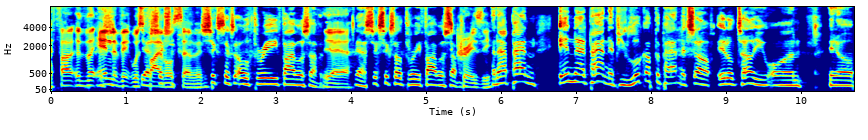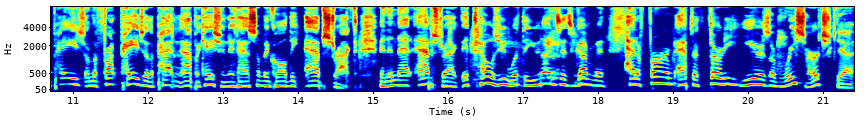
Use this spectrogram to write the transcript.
I thought the end of it was Yeah, 507. 6603 507. Yeah, yeah. Yeah, 6603 507. Crazy. And that patent, in that patent, if you look up the patent itself, it'll tell you on, you know, a page, on the front page of the patent application, it has something called the abstract. And in that abstract, it tells you what the United States government had affirmed after 30 years of research, Yeah.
